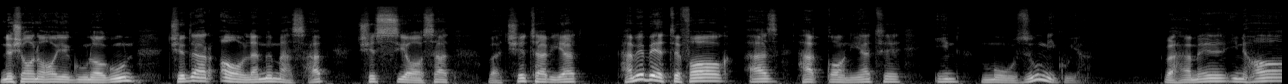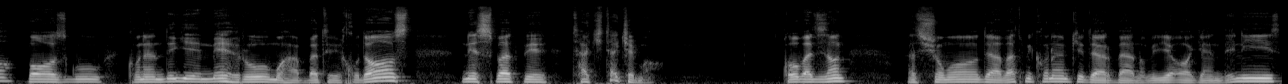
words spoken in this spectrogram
نشانه های گوناگون چه در عالم مذهب چه سیاست و چه طبیعت همه به اتفاق از حقانیت این موضوع می‌گویند و همه اینها بازگو کننده مهر و محبت خداست نسبت به تک تک ما. خب عزیزان از شما دعوت می‌کنم که در برنامه آینده نیز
